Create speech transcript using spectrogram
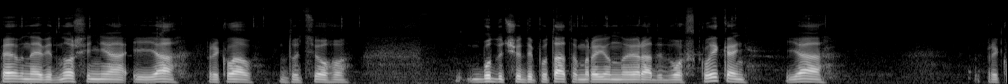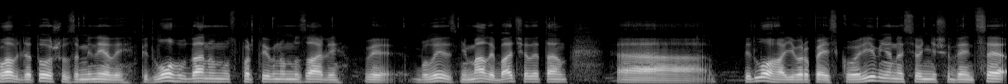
певне відношення і я приклав до цього, будучи депутатом районної ради двох скликань, я приклав для того, щоб замінили підлогу в даному спортивному залі. Ви були, знімали, бачили там. Е, Підлога європейського рівня на сьогоднішній день. Це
